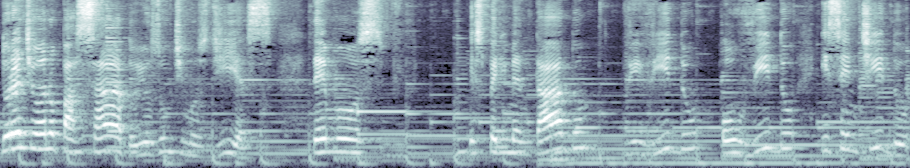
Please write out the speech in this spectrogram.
Durante o ano passado e os últimos dias, temos experimentado, vivido, ouvido e sentido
